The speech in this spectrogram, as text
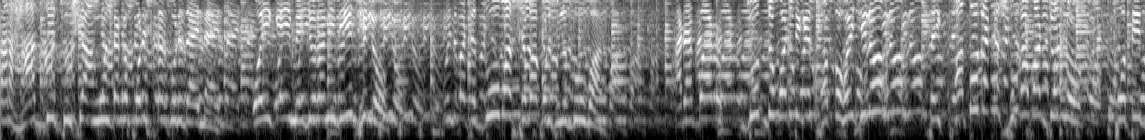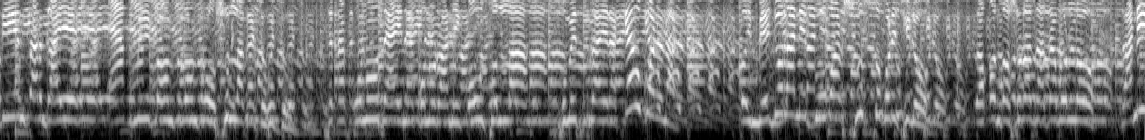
তার হাত দিয়ে চুষে আঙুলটাকে পরিষ্কার করে দেয় না ওইকে এই মেজরানি দিয়েছিল, বুঝতে পারছে? দুবার সেবা করেছিল, দুবার। আর একবার যুদ্ধ করতে গিয়ে ক্ষত হয়েছিল, সেই ক্ষতটাকে শুকাবার জন্য প্রতিদিন তার গায়ে এক মিনিট অন্তর অন্তর ওষুধ লাগাতে হতো সেটা কোনো দেয় না কোনো রানী কৌশল্যা, সুমিত্রা, এরা কেউ করে না। ওই মেজ রানী দুবার সুস্থ করেছিল। তখন দশরথ রাজা বলল, রানী,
